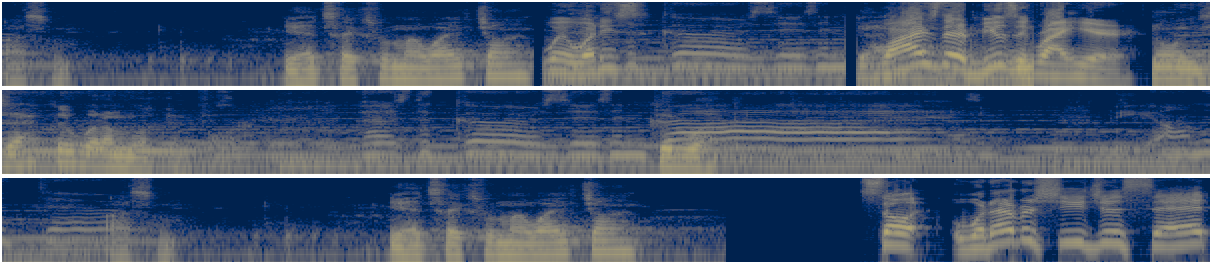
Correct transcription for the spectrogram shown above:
Awesome. You had sex with my wife, John? Wait, what is? Why is there music right here? Know exactly what I'm looking for. Good one. Awesome. You had sex with my wife, John? So whatever she just said,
